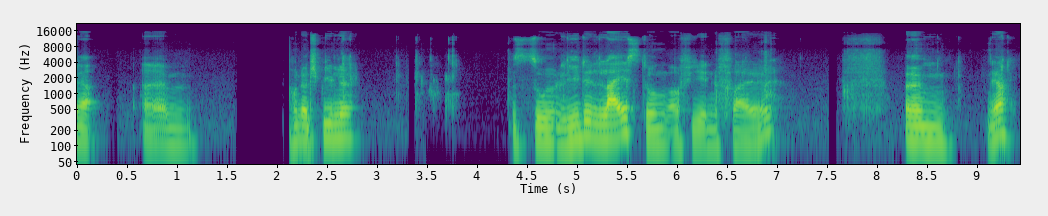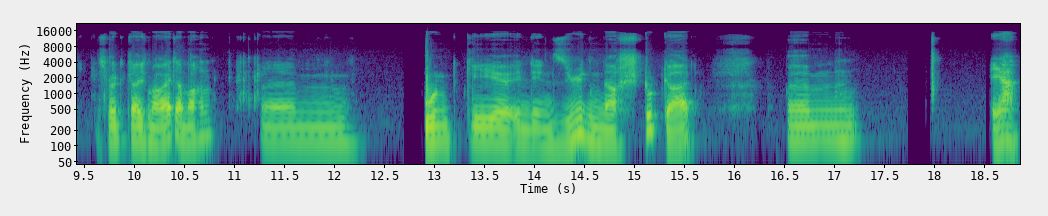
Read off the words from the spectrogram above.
Ja, ähm, 100 Spiele. Solide Leistung auf jeden Fall. Ähm, ja, ich würde gleich mal weitermachen ähm, und gehe in den Süden nach Stuttgart. Ähm, ja,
